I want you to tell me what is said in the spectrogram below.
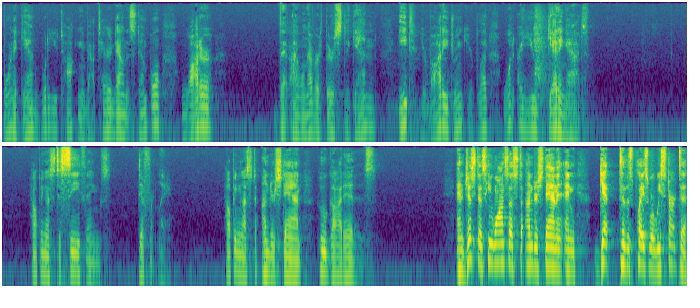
born again? What are you talking about? Tearing down this temple? Water that I will never thirst again? Eat your body, drink your blood? What are you getting at? Helping us to see things differently, helping us to understand who God is. And just as He wants us to understand and get to this place where we start to,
